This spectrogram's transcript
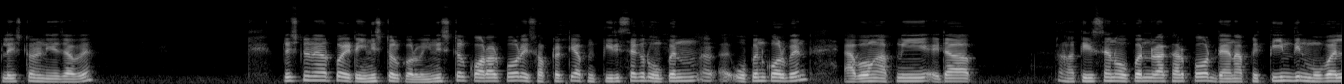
প্লে স্টোরে নিয়ে যাবে। প্লে স্টোরে নেওয়ার পর এটা ইনস্টল করবে। ইনস্টল করার পর এই সফটওয়্যারটি আপনি তিরিশ সেকেন্ড ওপেন ওপেন করবেন এবং আপনি এটা তিরিশ সেকেন্ড ওপেন রাখার পর দেন আপনি তিন দিন মোবাইল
